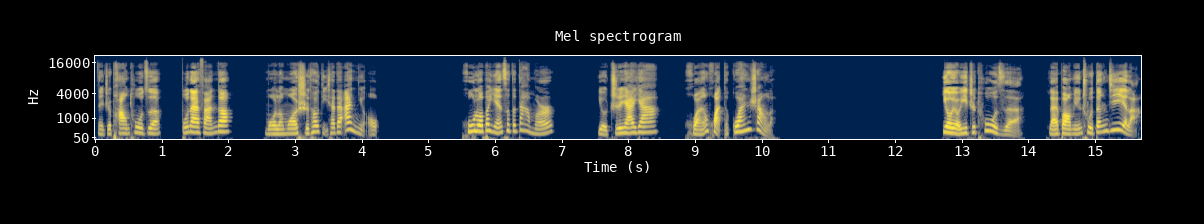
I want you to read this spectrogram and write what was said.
那只胖兔子不耐烦的摸了摸石头底下的按钮，胡萝卜颜色的大门又吱呀呀缓缓的关上了。又有一只兔子来报名处登记了。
